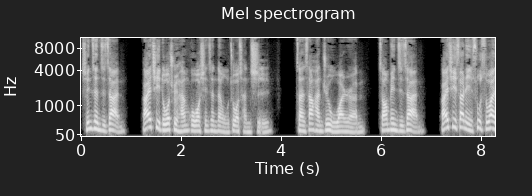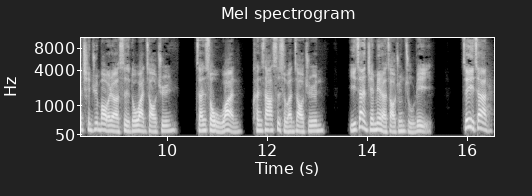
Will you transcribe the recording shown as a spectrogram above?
新城之战，白起夺取韩国新城等五座城池，斩杀韩军五万人。张平之战，白起率领数十万秦军包围了四十多万赵军，斩首五万，坑杀四十万赵军，一战歼灭了赵军主力。这一战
